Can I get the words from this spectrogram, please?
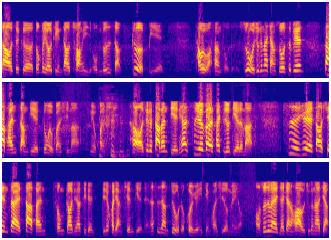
到这个东哥游艇到创意，我们都是找个别它会往上走的。所以我就跟他讲说，这边大盘涨跌跟我有关系吗？没有关系。好，这个大盘跌，你看四月份开始就跌了嘛，四月到现在大盘从高点到低点跌了快两千点呢，那事实上对我的会员一点关系都没有。哦，所以这边来讲的话，我就跟他讲。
